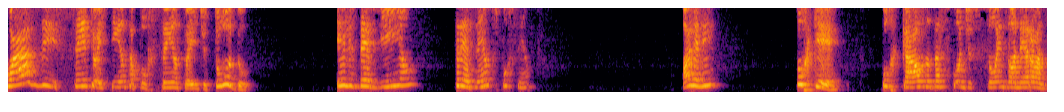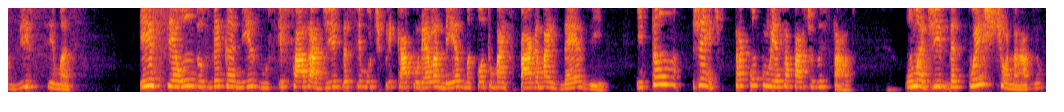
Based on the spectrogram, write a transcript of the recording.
quase 180% aí de tudo, eles deviam 300%. Olha ali. Por quê? Por causa das condições onerosíssimas. Esse é um dos mecanismos que faz a dívida se multiplicar por ela mesma. Quanto mais paga, mais deve. Então, gente, para concluir essa parte do Estado, uma dívida questionável,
